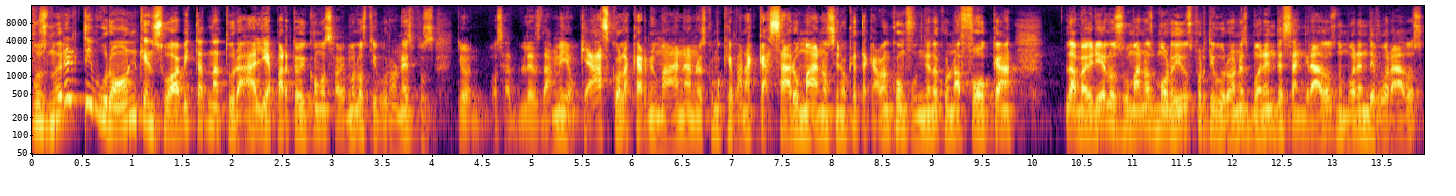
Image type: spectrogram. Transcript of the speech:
pues no era el tiburón que en su hábitat natural, y aparte hoy como sabemos los tiburones, pues, o sea, les da medio que asco la carne humana, no es como que van a cazar humanos, sino que te acaban confundiendo con una foca la mayoría de los humanos mordidos por tiburones mueren desangrados, no mueren devorados.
